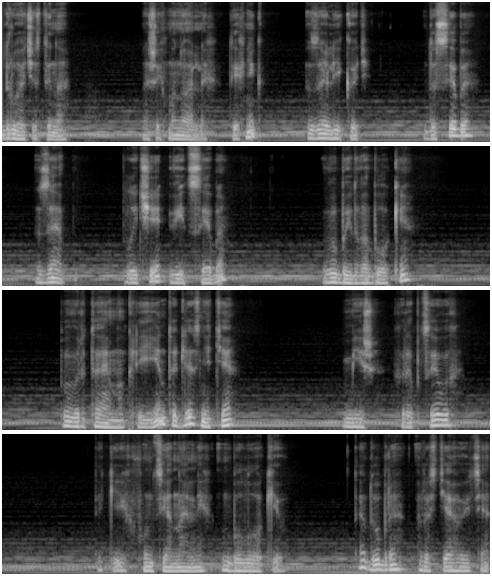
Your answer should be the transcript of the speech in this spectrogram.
Друга частина наших мануальних технік за лікоть до себе, за плече від себе, в обидва боки. Повертаємо клієнта для зняття між хребцевих таких функціональних блоків. Та добре розтягуються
